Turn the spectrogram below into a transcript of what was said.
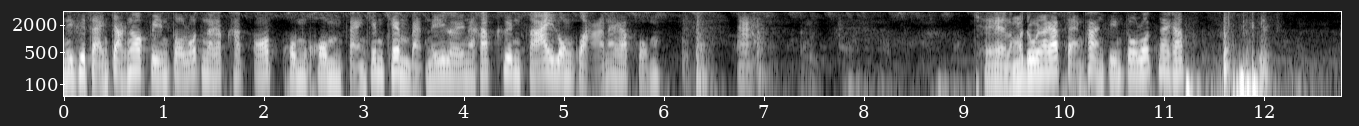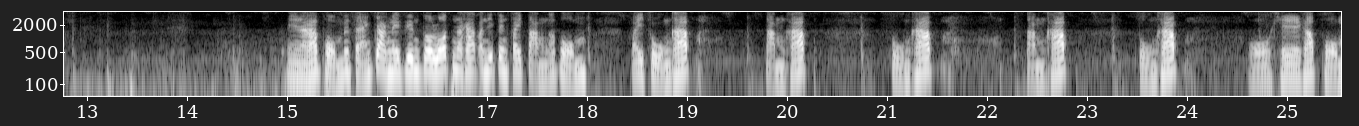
นี่คือแสงจากนอกฟิล์มตัวรถนะครับคัดออฟคมคมๆแสงเข้มเข้มๆแบบนี้เลยนะครับ ขึ้นซ้ายลงขวานะครับ ผมอะโอเคเรามาดูนะครับ แสงผ่านฟิล์มตัวรถนะครับนี่นะครับผมเป็นแสงจากในฟิล์มตัวรถนะครับ อันนี้เป็นไฟต่ำครับผม ไฟสูงครับ ต่ำครับ สูงครับ ต่ำครับ สูงครับ โอเคครับผม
